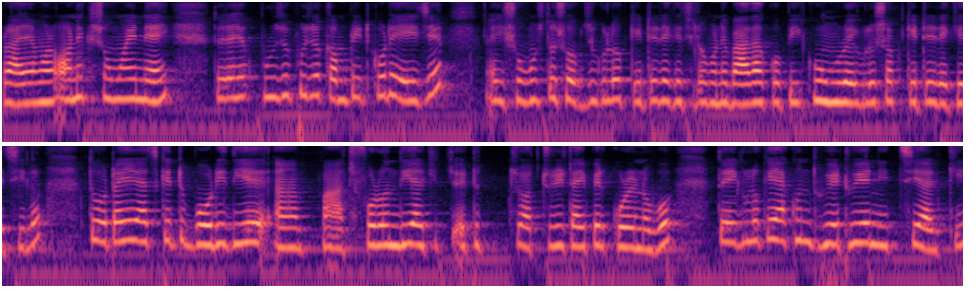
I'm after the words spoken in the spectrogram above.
প্রায় আমার অনেক সময় নেয় তো যাই হোক, পুজো পুজো কমপ্লিট করে এই যে, এই সমস্ত সবজিগুলো কেটে রেখেছিলো মানে বাঁধাকপি, কুমড়ো এগুলো সব কেটে রেখেছিল। তো ওটাই আজকে একটু বড়ি দিয়ে পাঁচ ফোড়ন দিয়ে আর কি একটু চচ্চড়ি টাইপ টাইপের করে নেব। তো এগুলোকে এখন ধুয়ে ঠুয়ে নিচ্ছি আর কি।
